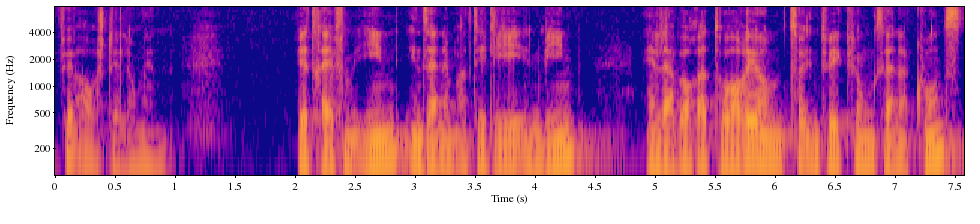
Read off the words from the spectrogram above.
für Ausstellungen. Wir treffen ihn in seinem Atelier in Wien, ein Laboratorium zur Entwicklung seiner Kunst,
